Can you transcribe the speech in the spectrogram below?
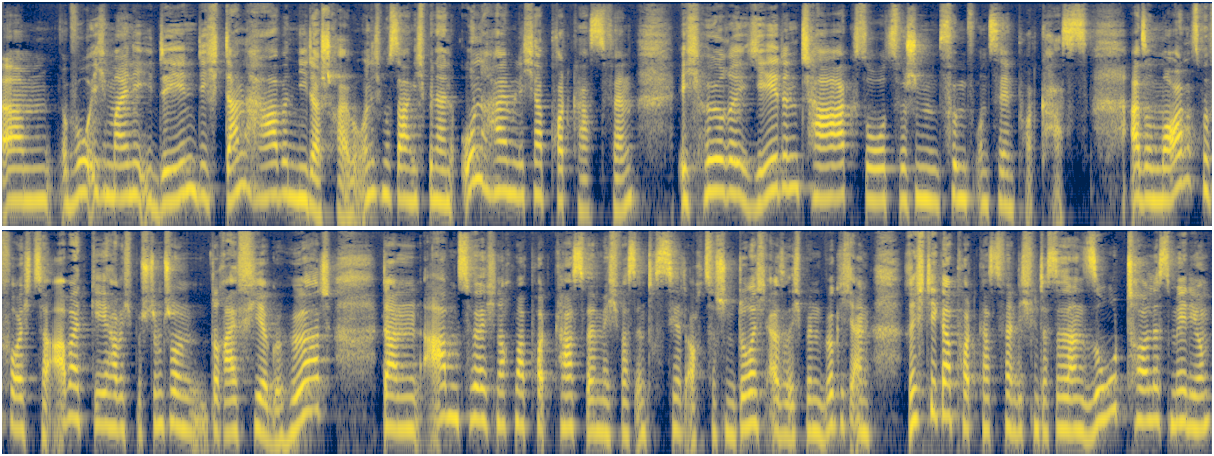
ähm, wo ich meine Ideen, die ich dann habe, niederschreibe. Und ich muss sagen, ich bin ein unheimlicher Podcast-Fan. Ich höre jeden Tag so zwischen fünf und zehn Podcasts. Also morgens, bevor ich zur Arbeit gehe, habe ich bestimmt schon drei, vier gehört. Dann abends höre ich nochmal Podcasts, wenn mich was interessiert, auch zwischendurch. Also ich bin wirklich ein richtiger Podcast-Fan. Ich finde, das ist ein so tolles Medium.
